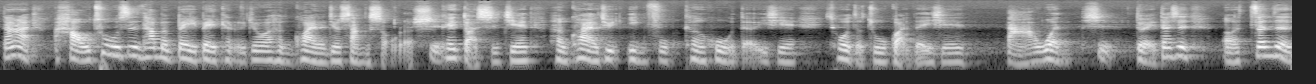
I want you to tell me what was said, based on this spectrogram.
当然，好处是他们背一背，可能就会很快的就上手了，是可以短时间很快的去应付客户的一些或者主管的一些答问，是对。但是呃，真的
